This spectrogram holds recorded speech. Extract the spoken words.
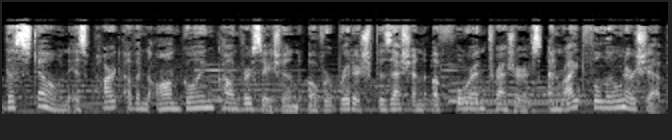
the stone is part of an ongoing conversation over British possession of foreign treasures and rightful ownership.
